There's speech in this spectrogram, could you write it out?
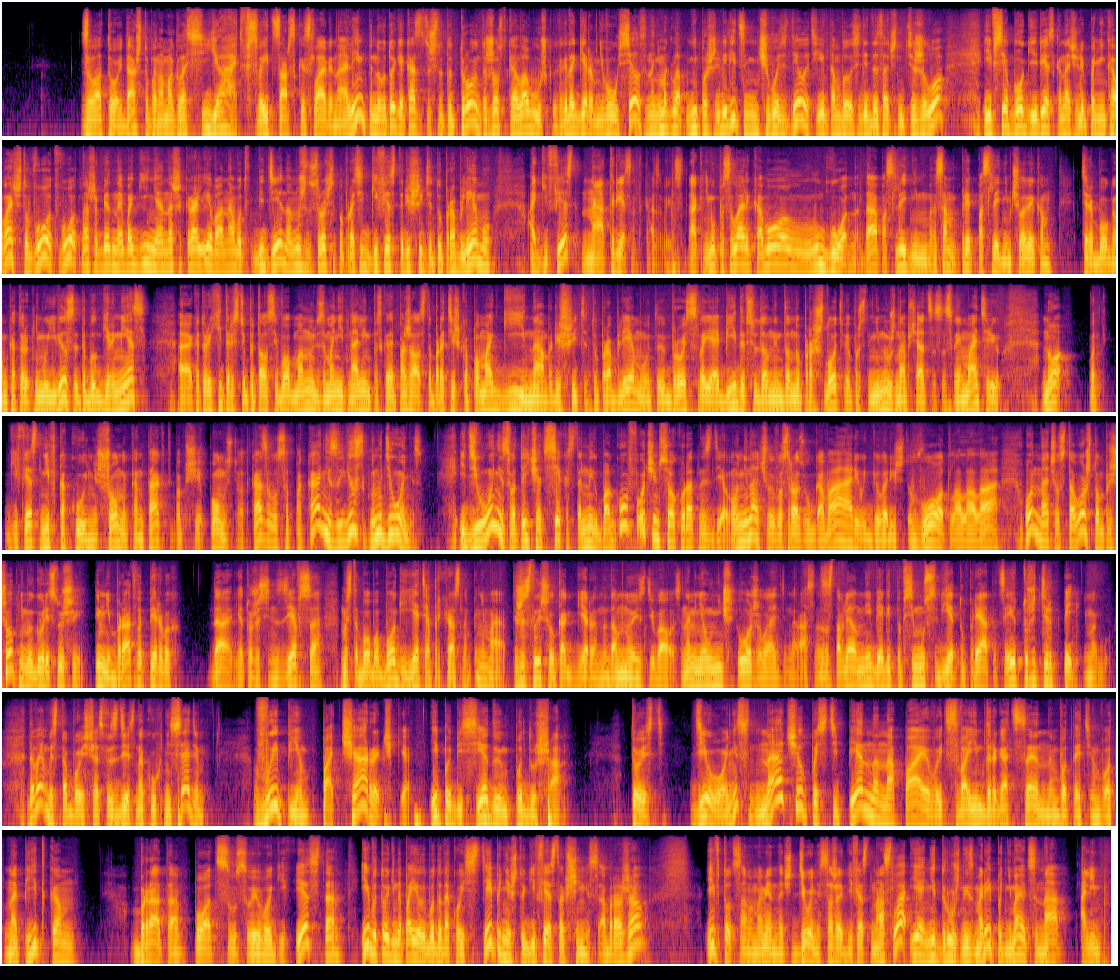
золотой, да, чтобы она могла сиять в своей царской славе на Олимпе, но в итоге оказывается, что этот трон – это жесткая ловушка. Когда Гера в него уселась, она не могла ни пошевелиться, ничего сделать, ей там было сидеть достаточно тяжело, и все боги резко начали паниковать, что вот-вот, наша бедная богиня, наша королева, она вот в беде, нам нужно срочно попросить Гефеста решить эту проблему, а Гефест на отрез отказывается, да, к нему посылали кого угодно, да, последним, самым предпоследним человеком богом, который к нему явился, это был Гермес, э, который хитростью пытался его обмануть, заманить на Олимп и сказать, пожалуйста, братишка, помоги нам решить эту проблему, ты брось свои обиды, все давным-давно прошло, тебе просто не нужно общаться со своей матерью. Но вот Гефест ни в какую не шел на контакт, вообще полностью отказывался, пока не заявился к нему Дионис. И Дионис, в отличие от всех остальных богов, очень все аккуратно сделал. Он не начал его сразу уговаривать, говорить, что вот, ла-ла-ла. Он начал с того, что он пришел к нему и говорит, слушай, ты мне брат, во-первых, да, я тоже сын Зевса, мы с тобой оба боги, я тебя прекрасно понимаю. Ты же слышал, как Гера надо мной издевалась. Она меня уничтожила один раз, она заставляла мне бегать по всему свету, прятаться, я ее тоже терпеть не могу. Давай мы с тобой сейчас вот здесь на кухне сядем, выпьем по чарочке и побеседуем по душам. То есть Дионис начал постепенно напаивать своим драгоценным вот этим вот напитком брата по отцу своего Гефеста, и в итоге напоил его до такой степени, что Гефест вообще не соображал, и в тот самый момент, значит, Дионис сажает Гефеста на осла, и они дружно из морей поднимаются на Олимп.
